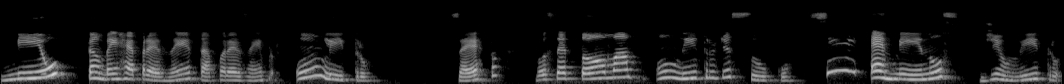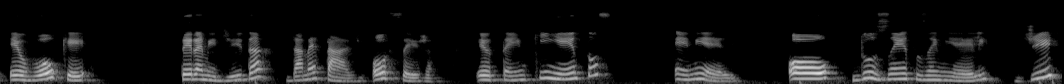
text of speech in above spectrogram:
mil também representa, por exemplo, um litro, certo? Você toma um litro de suco. Se é menos de um litro, eu vou o quê? Ter a medida da metade, ou seja, eu tenho 500 ml ou 200 ml de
